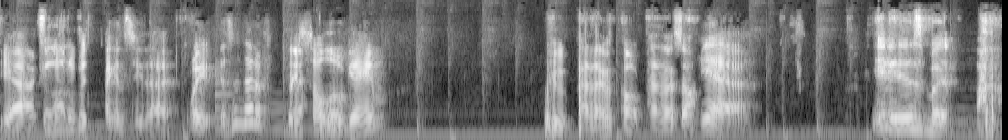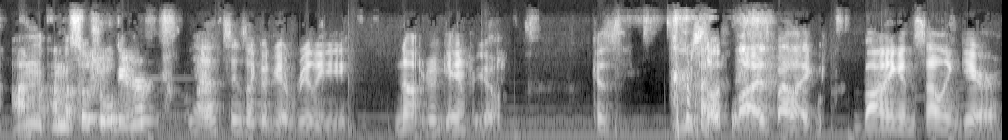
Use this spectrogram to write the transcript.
Yeah, fell out of it I can see that. Wait, isn't that a pretty Yeah. solo game? Who? Path of, oh, Path of Exile? Yeah. It is, but I'm I'm a social gamer. Yeah, that seems like it would be a really not good game for you. Because you socialize by like buying and selling gear.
